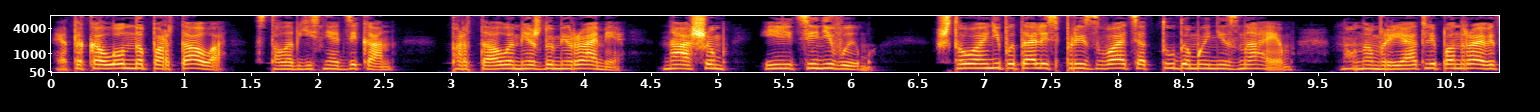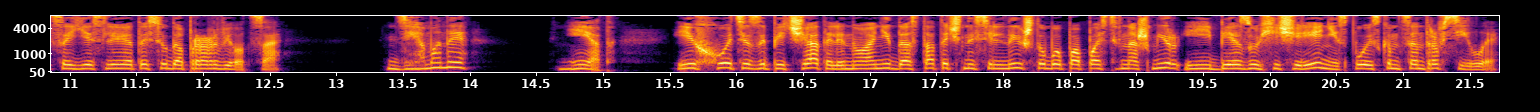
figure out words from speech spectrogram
«Это колонна портала», — стал объяснять декан. «Портала между мирами, нашим и теневым. Что они пытались призвать оттуда, мы не знаем, но нам вряд ли понравится, если это сюда прорвется. Демоны? Нет. Их хоть и запечатали, но они достаточно сильны, чтобы попасть в наш мир и без ухищрений с поиском центров силы.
